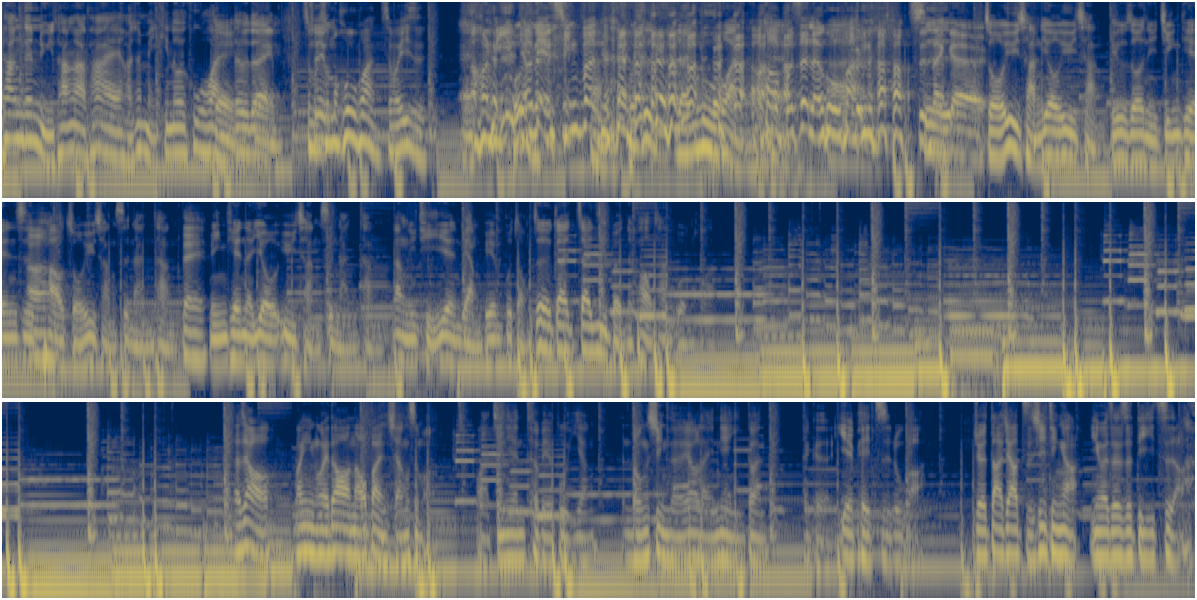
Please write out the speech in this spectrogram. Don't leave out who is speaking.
Speaker 1: 汤跟女汤啊，它还好像每天都会互换，
Speaker 2: 对
Speaker 1: 对不对
Speaker 2: 对？
Speaker 3: 怎么怎么互换？什么意思？哦，你有点兴奋，
Speaker 2: 不是人互换，
Speaker 3: 哦，不是人互换，
Speaker 1: 是那个
Speaker 2: 左浴场、右浴场。比如说，你今天是泡左浴场是男汤，
Speaker 3: 对
Speaker 2: 明天的右浴场是男汤，让你体验两边不同。这个在在日本的泡汤文化。
Speaker 3: 大家好，欢迎回到老板想什么？哇，今天特别不一样，很荣幸的要来念一段那个叶配之路啊。觉得大家仔细听啊，因为这是第一次啊。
